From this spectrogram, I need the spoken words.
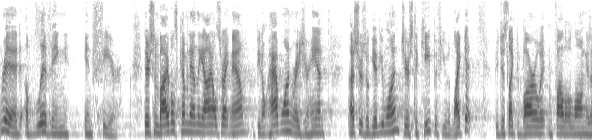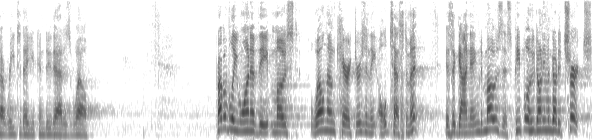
rid of living in fear. There's some Bibles coming down the aisles right now. If you don't have one, raise your hand. Ushers will give you one. Yours to keep if you would like it. If you'd just like to borrow it and follow along as I read today, you can do that as well. Probably one of the most well known characters in the Old Testament is a guy named Moses. People who don't even go to church,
